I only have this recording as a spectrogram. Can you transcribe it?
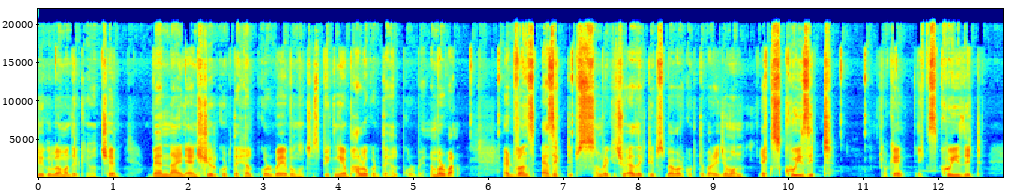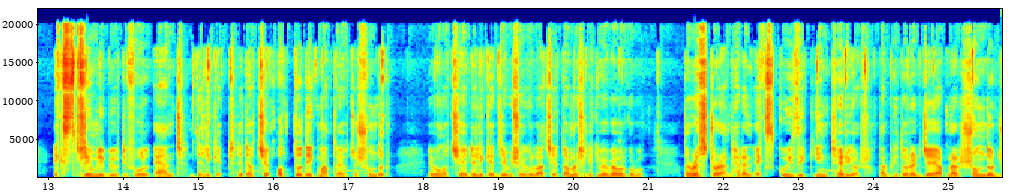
যেগুলো আমাদেরকে হচ্ছে ব্যান নাইন এনশিওর করতে হেল্প করবে এবং হচ্ছে স্পিকিংয়ে ভালো করতে হেল্প করবে। নাম্বার ওয়ান অ্যাডভান্স অ্যাজেক্টিভস আমরা কিছু অ্যাজেক্টিভস ব্যবহার করতে পারি, যেমন exquisite, okay? Exquisite, extremely beautiful and delicate, যেটা হচ্ছে অত্যধিক মাত্রায় হচ্ছে সুন্দর এবং হচ্ছে ডেলিকেট যে বিষয়গুলো আছে। তো আমরা সেটা কীভাবে ব্যবহার করব? The restaurant had an exquisite interior তার ভিতরের যে আপনার সৌন্দর্য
